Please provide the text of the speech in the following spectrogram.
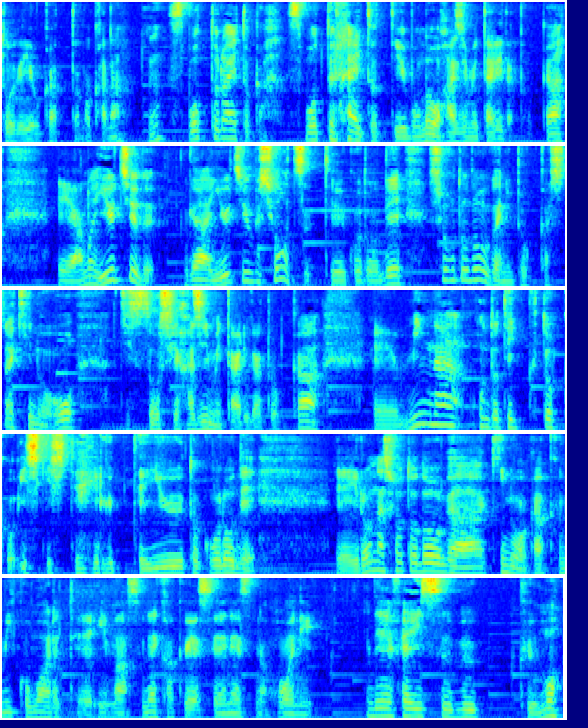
トでよかったのかな？ん？スポットライトか。スポットライトっていうものを始めたりだとか、えー、あの YouTube が YouTube ショーツっていうことでショート動画に特化した機能を実装し始めたりだとか、えー、みんな本当 TikTok を意識しているっていうところで、えー、いろんなショート動画機能が組み込まれていますね。各 SNS の方に。で Facebook も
